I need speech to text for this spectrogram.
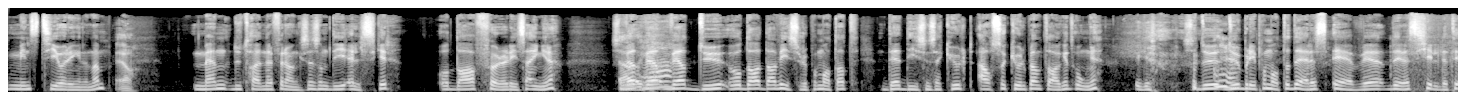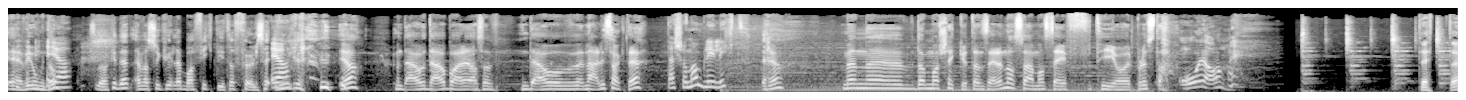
minst ti år yngre enn dem, Ja. Men du tar en referanse som de elsker, og da føler de seg yngre. Så ved, ved, ved at du, og da, da viser du på en måte at det de syns er kult, er også kult blant dagens unge. Så du, du blir på en måte deres, evige, deres kilde til evig ungdom. Ja. Så det var ikke det. Jeg var så kul, jeg bare fikk de til å føle seg Ja. yngre. Ja, men det er jo, det er jo bare altså, Det er jo en ærlig sak, det. Det er sånn man blir likt. Ja. Men uh, da må man sjekke ut den serien, og så er man safe ti år pluss, da. Å ja. Dette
